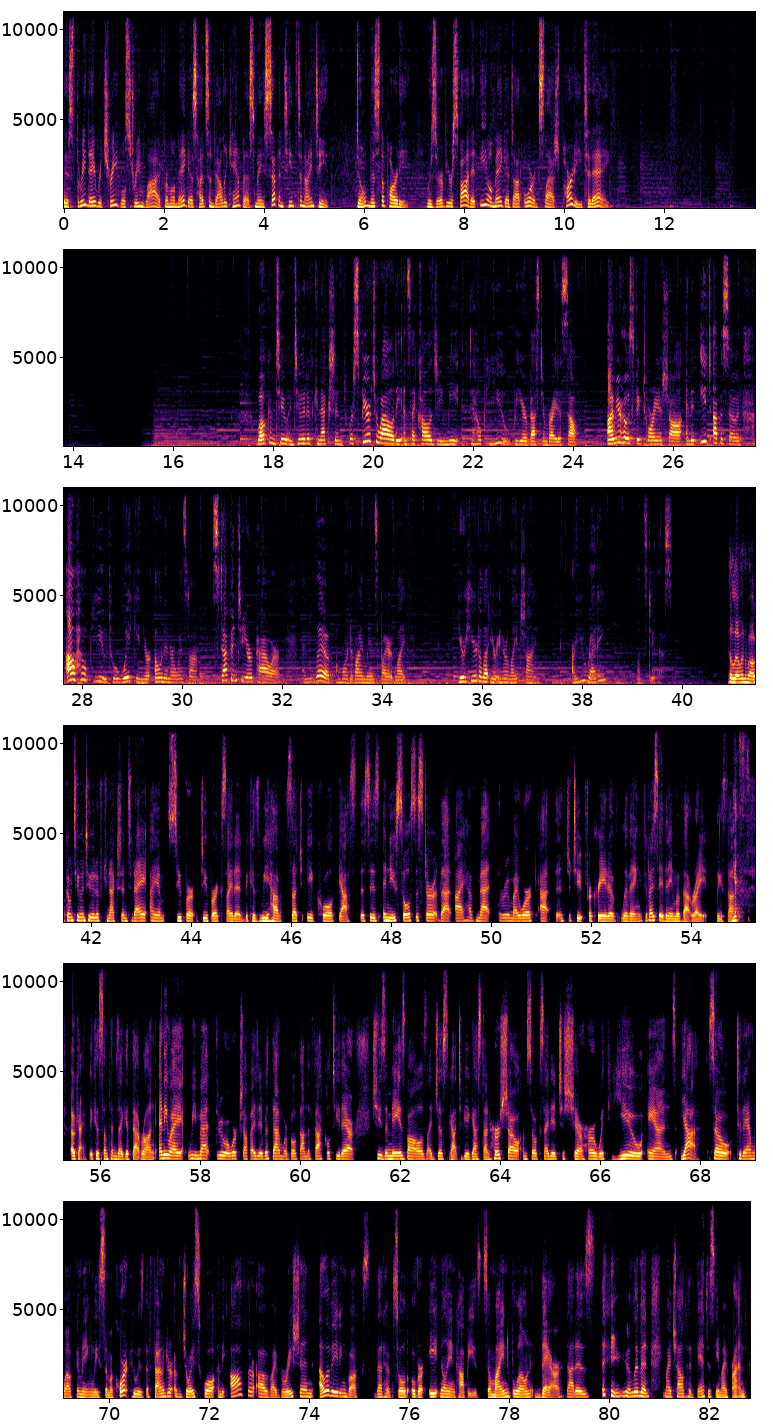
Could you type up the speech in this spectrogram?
This three day retreat will stream live from Omega's Hudson Valley campus May 17th to 19th. Don't miss the party. Reserve your spot at eomega.org slash party today. Welcome to Intuitive Connection, where spirituality and psychology meet to help you be your best and brightest self. I'm your host, Victoria Shaw, and in each episode, I'll help you to awaken your own inner wisdom, step into your power, and live a more divinely inspired life. You're here to let your inner light shine. Are you ready? Let's do this. Hello and welcome to Intuitive Connection. Today, I am super duper excited because we have such a cool guest. This is a new soul sister that I have met through my work at the Institute for Creative Living. Did I say the name of that right, Lisa? Yes. Okay, because sometimes I get that wrong. Anyway, we met through a workshop I did with them. We're both on the faculty there. She's amaze balls. I just got to be a guest on her show. I'm so excited to share her with you. And yeah, so today I'm welcoming Lisa McCourt, who is the founder of Joy School and the author of Vibration Elevating books that have sold over 8 million copies. So mind blown there. That is, you're living my childhood fantasy, my friend.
